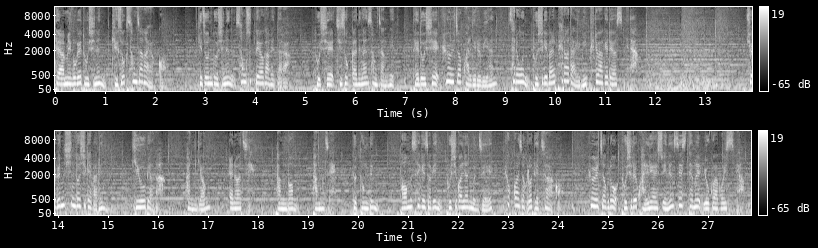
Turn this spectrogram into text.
대한민국의 도시는 계속 성장하였고 기존 도시는 성숙되어 감에 따라 도시의 지속 가능한 성장 및 대도시의 효율적 관리를 위한 새로운 도시개발 패러다임이 필요하게 되었습니다. 최근 신도시 개발은 기후변화, 환경, 에너지, 방범, 방제, 교통 등 범세계적인 도시 관련 문제에 효과적으로 대처하고 효율적으로 도시를 관리할 수 있는 시스템을 요구하고 있으며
